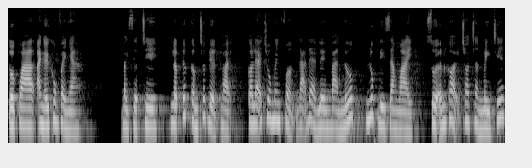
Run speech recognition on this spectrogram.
tối qua anh ấy không về nhà. Bạch Diệp Trì lập tức cầm chiếc điện thoại, có lẽ Chu Minh Phượng đã để lên bàn nước lúc đi ra ngoài, rồi ấn gọi cho Trần Minh Chiết.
